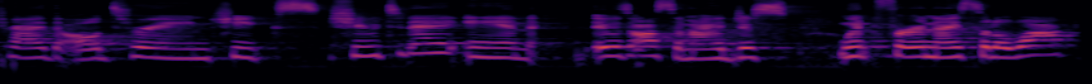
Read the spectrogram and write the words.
Tried the all-terrain Cheeks shoe today, and it was awesome. I just went for a nice little walk.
